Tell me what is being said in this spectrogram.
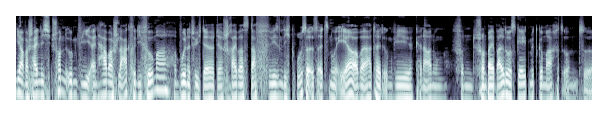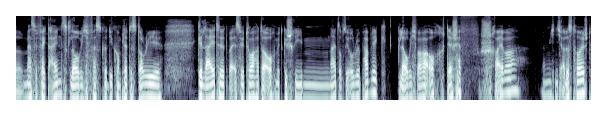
ja, wahrscheinlich schon irgendwie ein herber Schlag für die Firma, obwohl natürlich der, der Schreiber-Stuff wesentlich größer ist als nur er, aber er hat halt irgendwie, keine Ahnung, von schon bei Baldur's Gate mitgemacht und äh, Mass Effect 1, glaube ich, fast die komplette Story geleitet. Bei SWTOR hat er auch mitgeschrieben. Knights of the Old Republic, glaube ich, war er auch der Chefschreiber, wenn mich nicht alles täuscht.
